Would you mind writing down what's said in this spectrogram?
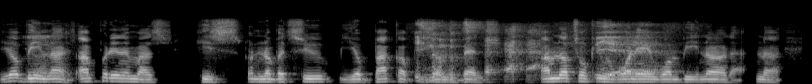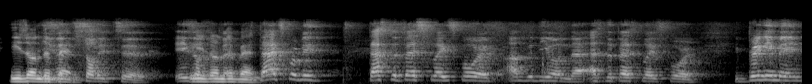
You're You being know, nice. I'm putting him as he's number two. Your backup he's is on the number bench. I'm not talking one A, one B, none of that. Nah, he's on the He's a bench. solid two. He's on the on the bench. bench. That's probably that's the best place for him. I'm with you on that. That's the best place for him. You bring him in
